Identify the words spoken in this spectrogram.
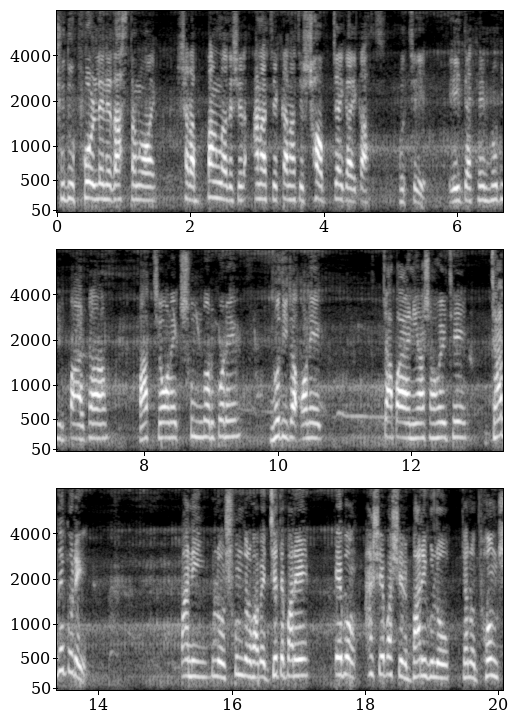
শুধু ফোর লেনের রাস্তা নয়, সারা বাংলাদেশের আনাচে কানাচে সব জায়গায় কাজ হচ্ছে। এই দেখেন নদীর পাড়টা। পাচ্ছে অনেক সুন্দর করে নদীটা অনেক চাপায় নিয়ে আসা হয়েছে, যাতে করে পানিগুলো সুন্দরভাবে যেতে পারে এবং আশেপাশের বাড়িগুলো যেন ধ্বংস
